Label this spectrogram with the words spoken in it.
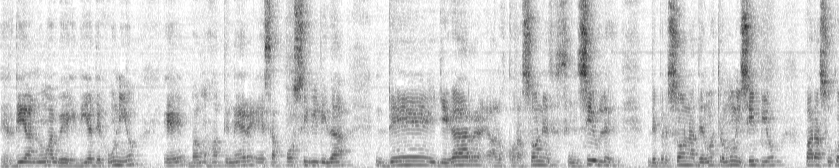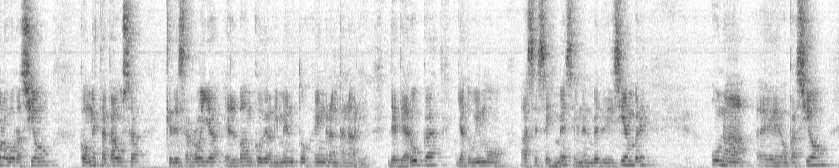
El día 9 y 10 de junio eh, vamos a tener esa posibilidad de llegar a los corazones sensibles de personas de nuestro municipio para su colaboración con esta causa que desarrolla el Banco de Alimentos en Gran Canaria. Desde Aruca ya tuvimos hace seis meses, en el mes de diciembre, una eh, ocasión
